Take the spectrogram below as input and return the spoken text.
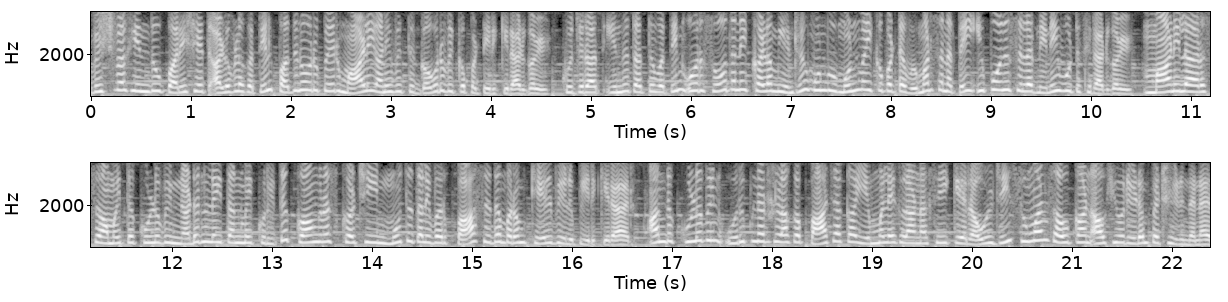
விஸ்வ ஹிந்து பரிஷத் அலுவலகத்தில் பதினோரு பேர் மாலை அணிவித்து கௌரவிக்கப்பட்டிருக்கிறார்கள். குஜராத் இந்து தத்துவத்தின் ஒரு சோதனை களம் என்று முன்பு முன்வைக்கப்பட்ட விமர்சனத்தை இப்போது சிலர் நினைவூட்டுகிறார்கள். மாநில அரசு அமைத்த குழுவின் நடுநிலைத்தன்மை குறித்து காங்கிரஸ் கட்சியின் மூத்த தலைவர் ப. சிதம்பரம் கேள்வி எழுப்பியிருக்கிறார். அந்த குழுவின் உறுப்பினர்களாக பாஜக எம்எல்ஏக்களான சி. கே. ரவுல்ஜி சுமன் சவுகான் ஆகியோர் இடம்பெற்றிருந்தனர்.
